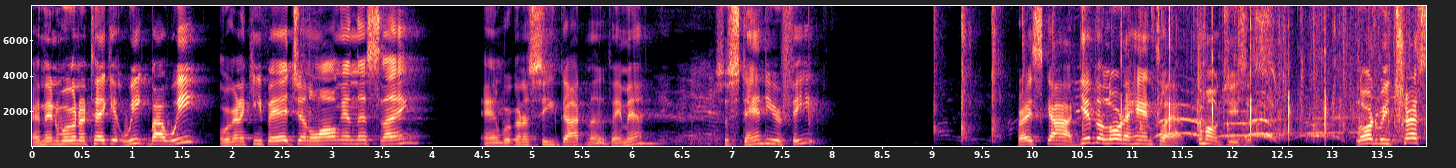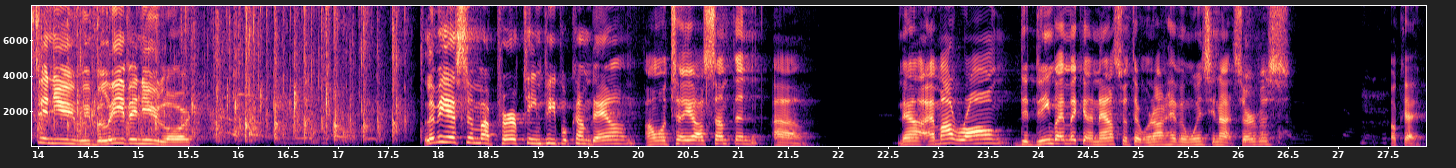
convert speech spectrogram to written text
And then we're going to take it week by week. We're going to keep edging along in this thing. And we're going to see God move. Amen? Amen? So stand to your feet. Praise God. Give the Lord a hand clap. Come on, Jesus. Lord, we trust in you. We believe in you, Lord. Let me have some of my prayer team people come down. I want to tell y'all something. Um, now, am I wrong? Did anybody make an announcement that we're not having Wednesday night service? Okay.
